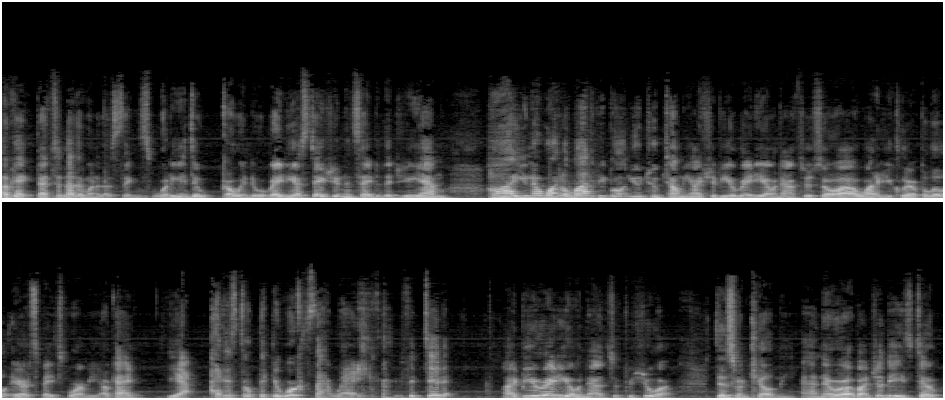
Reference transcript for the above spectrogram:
Okay, that's another one of those things. What do you do? Go into a radio station and say to the GM, Hi, you know what? A lot of people on YouTube tell me I should be a radio announcer, so uh, why don't you clear up a little airspace for me, okay? Yeah, I just don't think it works that way. if it did, I'd be a radio announcer for sure. This one killed me, and there were a bunch of these too.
